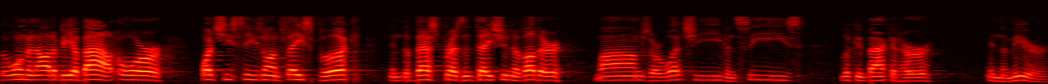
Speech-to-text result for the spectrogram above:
the woman ought to be about or what she sees on Facebook in the best presentation of other moms or what she even sees looking back at her in the mirror.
